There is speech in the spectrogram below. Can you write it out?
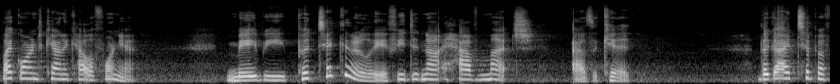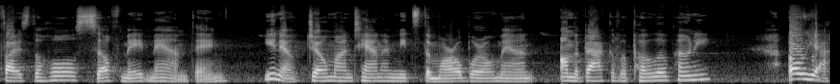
like Orange County, California. Maybe particularly if you did not have much as a kid. The guy typifies the whole self made man thing. You know, Joe Montana meets the Marlboro man on the back of a polo pony. Oh, yeah,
